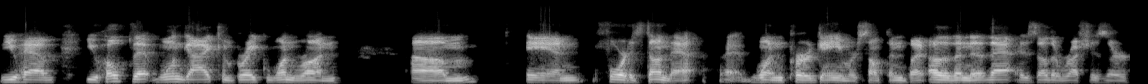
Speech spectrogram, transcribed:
You have you hope that one guy can break one run, um, and Ford has done that uh, one per game or something. But other than that, his other rushes are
